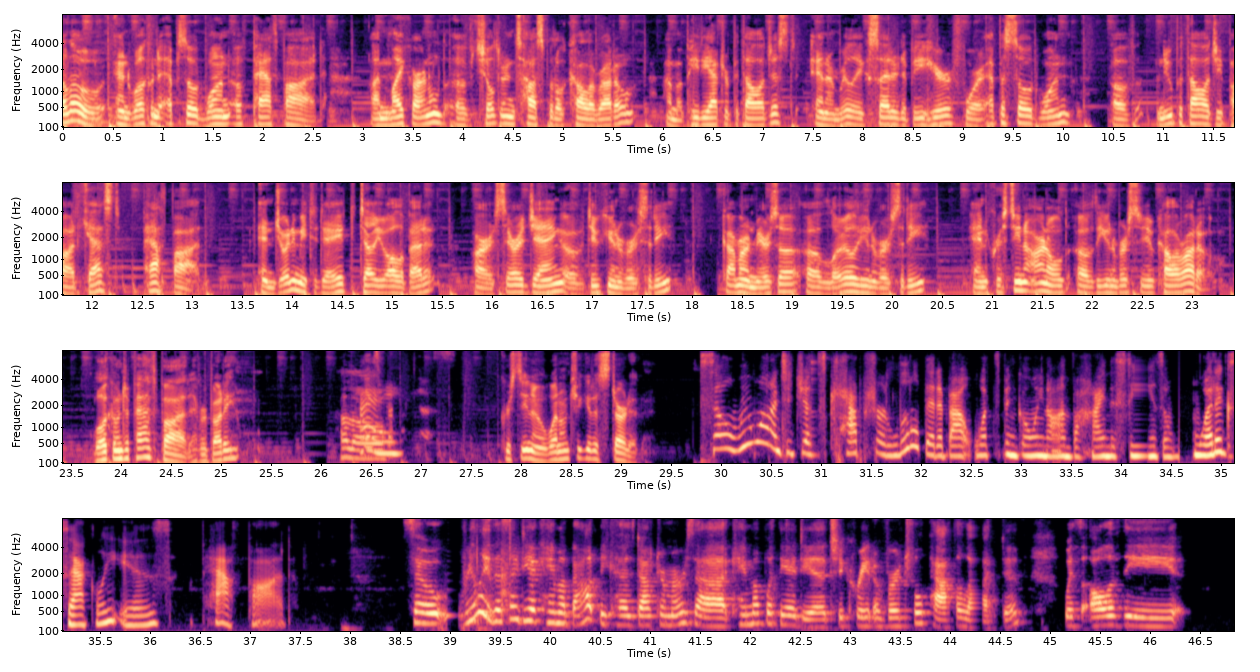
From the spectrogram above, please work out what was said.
Hello, and welcome to episode one of PathPod. I'm Mike Arnold of Children's Hospital Colorado. I'm a pediatric pathologist, and I'm really excited to be here for episode one of the new pathology podcast, PathPod. And joining me today to tell you all about it are Sara Jiang of Duke University, Kamran Mirza of Loyola University, and Christina Arnold of the University of Colorado. Welcome to PathPod, everybody. Hello. Hi. Christina, why don't you get us started? So, we wanted to just capture a little bit about what's been going on behind the scenes of what exactly is PathPod. So, really, this idea came about because Dr. Mirza came up with the idea to create a virtual path elective with all of the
